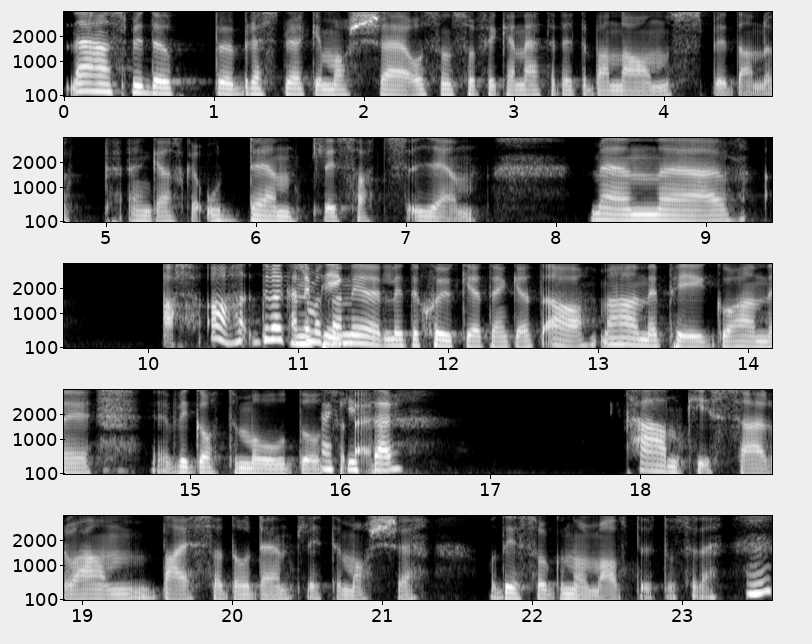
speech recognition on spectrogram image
Nej, han spydde upp eh, bröstmjölk i morse och sen så fick han äta lite banan och spydde han upp en ganska ordentlig sats igen. Men uh, ah, ah, det verkar som att han är lite sjuk helt enkelt. Ja, men han är pigg och han är vid gott mod och Han sådär. kissar? Han kissar och han bajsade ordentligt i morse. Och det såg normalt ut och sådär. Mm.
